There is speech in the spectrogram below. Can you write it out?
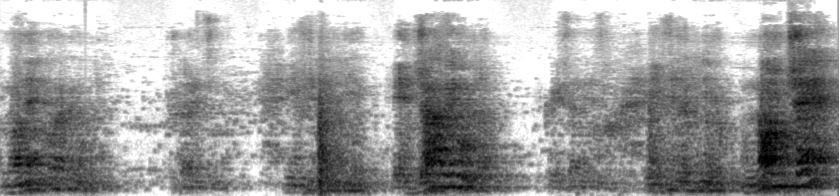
non è ancora venuto, il figlio di Dio è già venuto, cristianesimo, il figlio di Dio non c'è,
